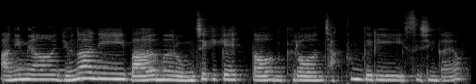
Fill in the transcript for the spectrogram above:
아니면 유난히 마음을 움직이게 했던 그런 작품들이 있으신가요?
